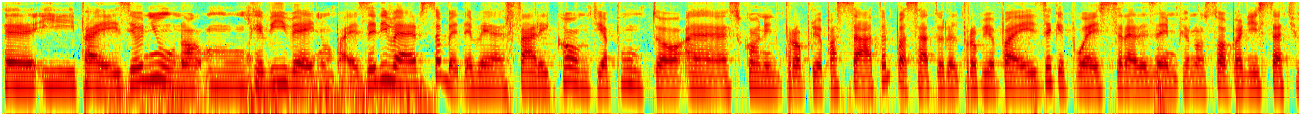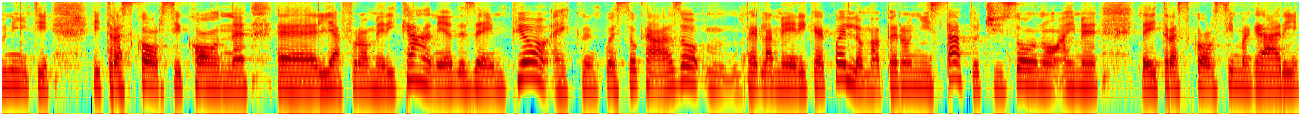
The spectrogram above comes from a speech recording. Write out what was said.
eh, i paesi paesi, ognuno mh, mm, che vive in un paese diverso beh, deve fare i conti appunto eh, con il proprio passato, il passato del proprio paese che può essere ad esempio, non so, per gli Stati Uniti i trascorsi con eh, gli afroamericani ad esempio, ecco in questo caso mh, mm, per l'America è quello, ma per ogni Stato ci sono ahimè dei trascorsi magari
